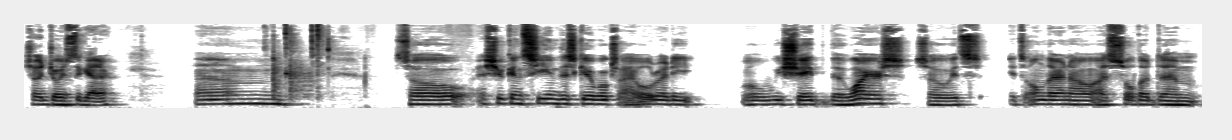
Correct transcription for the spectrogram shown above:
So it joins together um, so as you can see in this gearbox I already well we shaped the wires so it's it's on there now I soldered them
